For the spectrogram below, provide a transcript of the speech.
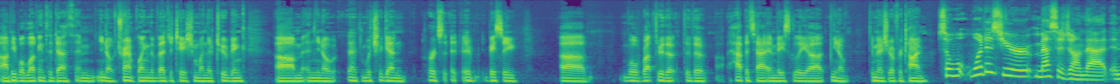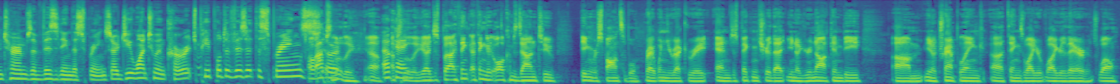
uh, people loving to death and you know trampling the vegetation when they're tubing, um, and you know that, which again hurts. It, it basically uh, will rut through the through the habitat and basically uh, you know diminish over time. So, what is your message on that in terms of visiting the springs? Or do you want to encourage people to visit the springs? Oh, absolutely. Or, yeah, okay. absolutely. Yeah, just but I think I think it all comes down to being responsible, right? When you recreate and just making sure that you know you're not going to be um, you know trampling uh, things while you're while you're there as well.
